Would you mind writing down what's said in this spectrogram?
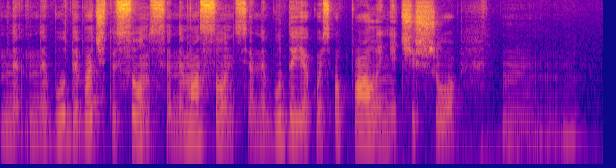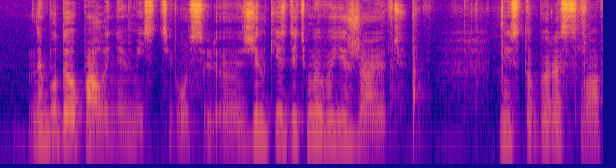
не, не буде, бачите, сонце, нема сонця, не буде якось опалення чи що. Не буде опалення в місті. Ось жінки з дітьми виїжджають. Місто Береслав.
